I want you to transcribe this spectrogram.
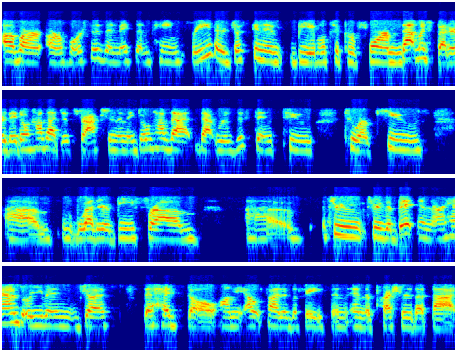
of our, our horses and make them pain-free, they're just gonna be able to perform that much better. They don't have that distraction and they don't have that, that resistance to, to our cues, um, whether it be from uh, through, through the bit in our hands or even just the head stall on the outside of the face and, and the pressure that that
